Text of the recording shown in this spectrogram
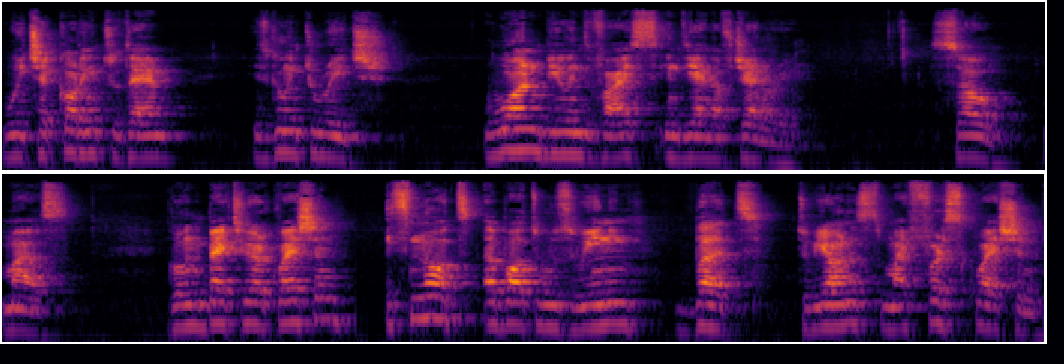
which according to them is going to reach 1 billion devices in the end of January. So, Miles, going back to your question, it's not about who's winning, but to be honest, my first question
